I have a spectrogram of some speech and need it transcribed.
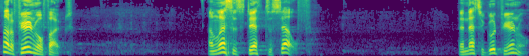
It's not a funeral, folks. Unless it's death to self, then that's a good funeral.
